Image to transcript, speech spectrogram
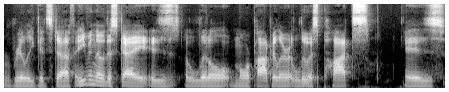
really good stuff. And even though this guy is a little more popular, Lewis Potts is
